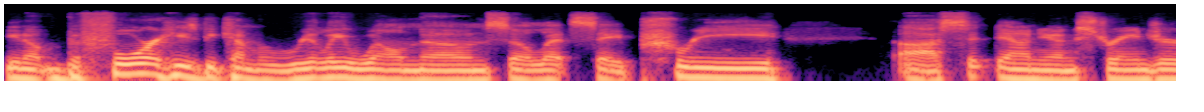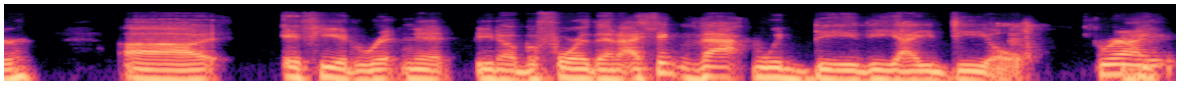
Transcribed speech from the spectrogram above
you know, before he's become really well known. So let's say pre uh, Sit Down Young Stranger. Uh, if he had written it, you know, before then, I think that would be the ideal. Right.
